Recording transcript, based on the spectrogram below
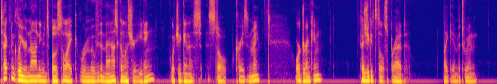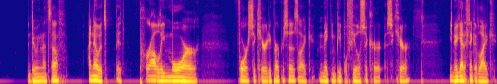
Technically, you're not even supposed to like remove the mask unless you're eating, which again is, is still crazy to me, or drinking, because you could still spread like in between doing that stuff. I know it's it's probably more for security purposes, like making people feel secure. Secure. You know, you got to think of like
